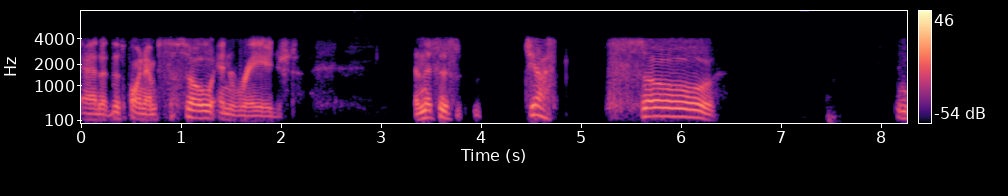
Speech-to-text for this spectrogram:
And at this point, I'm so enraged. And this is just so in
